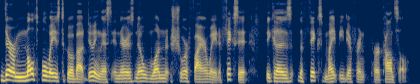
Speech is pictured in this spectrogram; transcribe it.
there are multiple ways to go about doing this, and there is no one surefire way to fix it because the fix might be different per console.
